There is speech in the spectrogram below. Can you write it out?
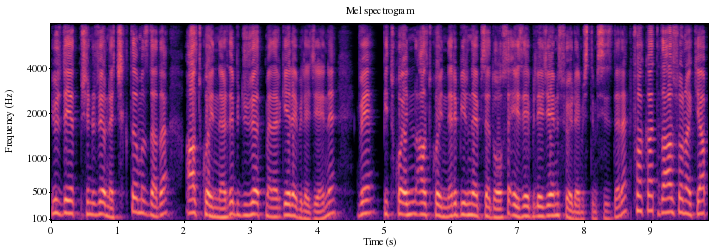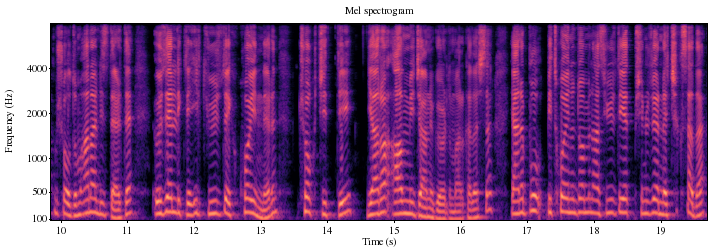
%70'in üzerine çıktığımızda da altcoin'lerde bir düzeltmeler gelebileceğini ve Bitcoin'in altcoin'leri bir nebze de olsa ezebileceğini söylemiştim sizlere. Fakat daha sonraki yapmış olduğum analizlerde özellikle ilk yüzdeki coin'lerin çok ciddi yara almayacağını gördüm arkadaşlar. Yani bu Bitcoin'in dominansı %70'in üzerine çıksa da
